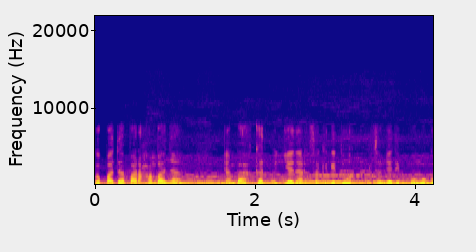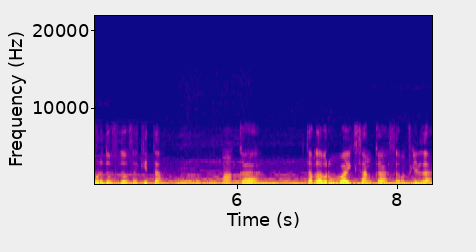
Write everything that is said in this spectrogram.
kepada para hambanya yang bahkan ujian dan rasa sakit itu bisa menjadi pengukur dosa-dosa kita. Maka tetaplah berbaik sangka sahabat villa,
